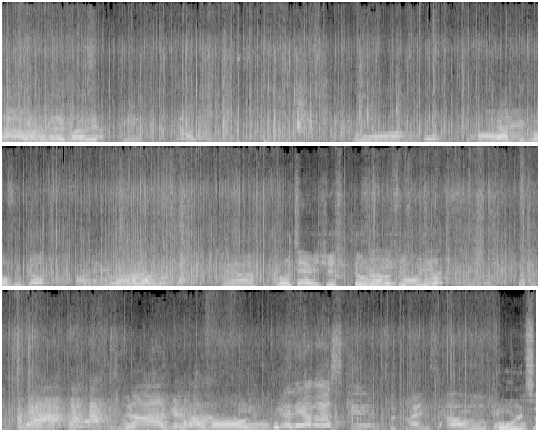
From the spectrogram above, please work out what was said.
Ja, Alle, alle. Er hat getroffen, getroffen gehabt. Ja. Mutter, wie schießt du über zwischen über? Ja, genau so. Der Lehrer Auge. Puls!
